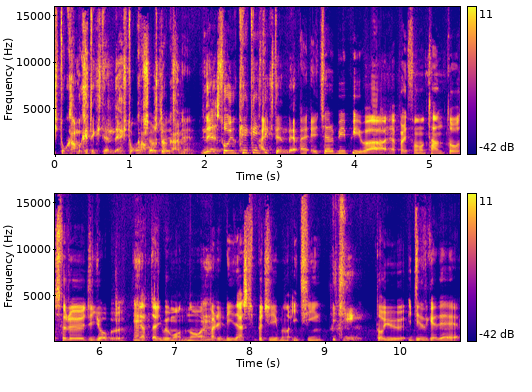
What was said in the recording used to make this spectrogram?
一皮向けてきてんだよ、一皮ねね。そういう経験してきてんだよ。はい HRBP は、やっぱりその担当する事業部やったり部門の、やっぱりリーダーシップチームの一員一員。という位置づけで、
